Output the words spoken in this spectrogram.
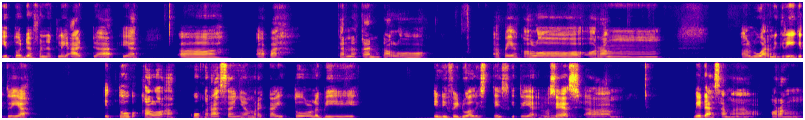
itu definitely ada ya. eh apa? Karena kan kalau apa ya kalau orang eh, luar negeri gitu ya, itu kalau aku ngerasanya mereka itu lebih individualistis gitu ya. Mhm. Maksudnya em, beda sama orang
